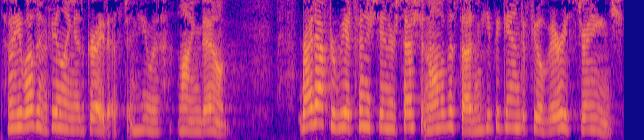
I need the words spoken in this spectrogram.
So he wasn't feeling his greatest and he was lying down right after we had finished intercession, all of a sudden he began to feel very strange.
